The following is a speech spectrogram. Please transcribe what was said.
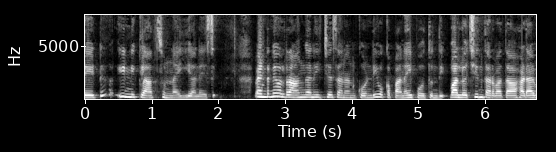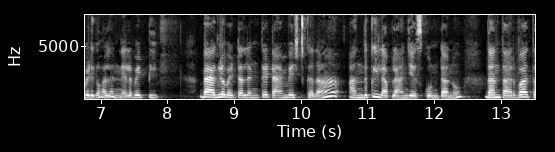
డేట్ ఇన్ని క్లాత్స్ ఉన్నాయి అనేసి. వెంటనే వాళ్ళు రాగానే ఇచ్చేసాను అనుకోండి ఒక పని అయిపోతుంది. వాళ్ళు వచ్చిన తర్వాత హడావిడిగా వాళ్ళని నిలబెట్టి బ్యాగ్లో పెట్టాలంటే టైం వేస్ట్ కదా. అందుకు ఇలా ప్లాన్ చేసుకుంటాను. దాని తర్వాత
